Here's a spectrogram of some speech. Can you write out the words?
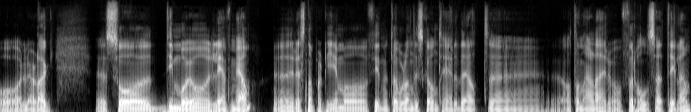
på lørdag. Så de må jo leve med ham. Eh, resten av partiet må finne ut av hvordan de skal håndtere det at, eh, at han er der, og forholde seg til ham.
